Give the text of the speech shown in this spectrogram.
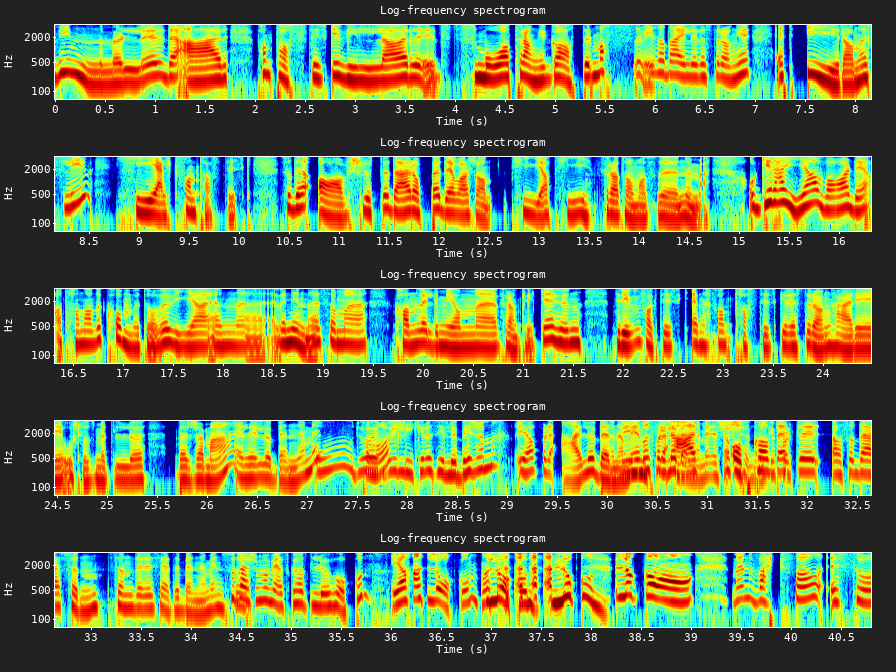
vindmøller, det er fantastiske villaer, små, trange gater, massevis av deilige restauranter. Et yrende liv. Helt fantastisk. Så det å avslutte der oppe, det var sånn ti av ti fra Thomas eh, Numme. Og greia var det at han hadde kommet over via en eh, venninne som eh, kan veldig mye om Frankrike. Hun driver faktisk en fantastisk restaurant her i Oslo som heter Le Benjamin, eller Le Benjamin. Oh, du, På du liker å si Le Benjamin. Ja, for det er Le Ja, Benjamin. må si for det Le er Benjamin, ellers oppkalt etter Altså, det er sønnen. Sønnen deres heter Benjamin. Så det er som om jeg skulle hatt Le Håkon. Ja, Låkon. Låkon. Låkon. Låkon! Men i hvert fall så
